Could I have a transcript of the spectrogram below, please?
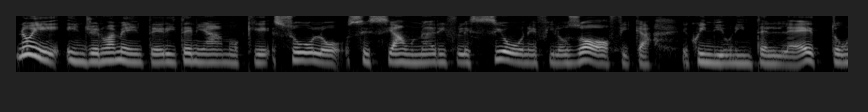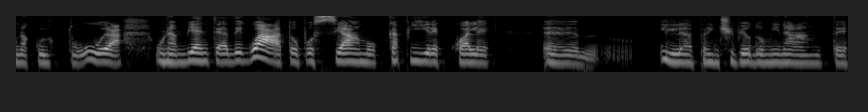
noi ingenuamente riteniamo che solo se si ha una riflessione filosofica e quindi un intelletto, una cultura, un ambiente adeguato possiamo capire qual è ehm, il principio dominante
